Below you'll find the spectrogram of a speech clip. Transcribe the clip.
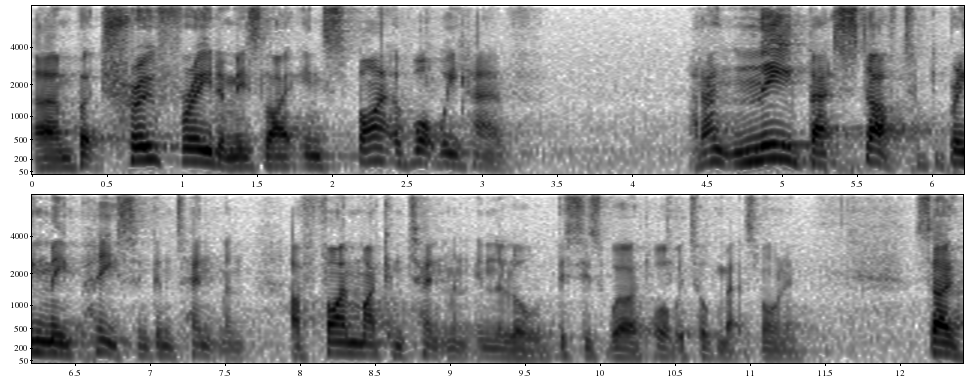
Um, but true freedom is like, in spite of what we have, I don't need that stuff to bring me peace and contentment. I find my contentment in the Lord. This is what we're talking about this morning. So,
